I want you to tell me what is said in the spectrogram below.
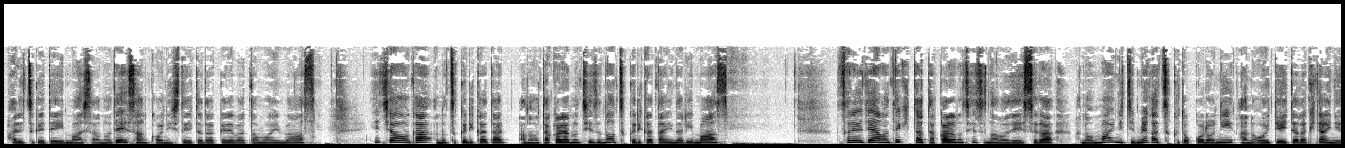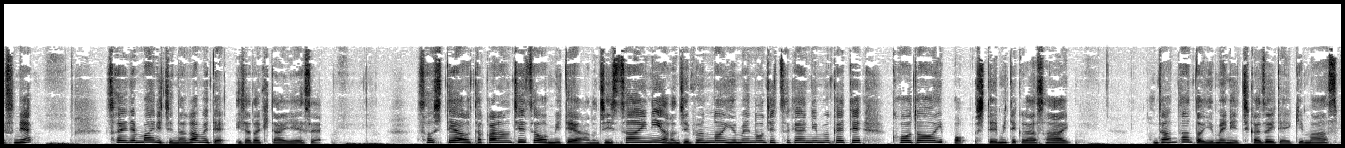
貼り付けていましたので参考にしていただければと思います。以上があの作り方、あの宝の地図の作り方になります。それであのできた宝の地図なのですが、あの毎日目がつくところにあの置いていただきたいんですね。それで毎日眺めていただきたいです。そしてあの宝の地図を見てあの実際にあの自分の夢の実現に向けて行動を一歩してみてください。だんだんと夢に近づいていきます。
